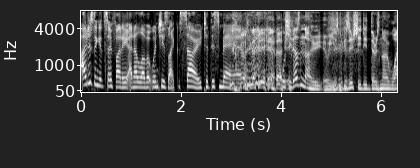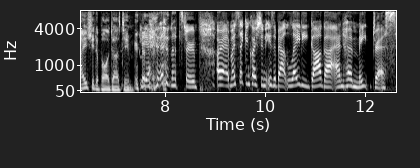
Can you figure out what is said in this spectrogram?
I just think it's so funny, and I love it when she's like, "Sorry to this man." Well, she doesn't know who, who he is because if she did, there is no way she'd apologize to him. yeah, that's true. All right, my second question is about Lady Gaga and her meat dress.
